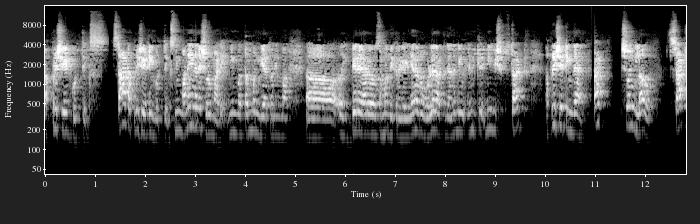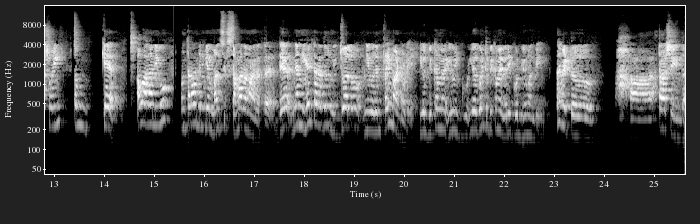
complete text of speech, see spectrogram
appreciate good things start appreciating good things ನಿಮ್ಮ ಮನೆಯಿಂದನೇ ಶುರು ಮಾಡಿ. ನಿಮ್ಮ ತಮ್ಮನ್ಗೆ ಅಥವಾ ನಿಮ್ಮ ಬೇರೆ ಯಾರೋ ಸಂಬಂಧಿಕರಿಗೆ ಏನಾದ್ರು ಒಳ್ಳೇದಾಗ್ತದೆ ಅಂದ್ರೆ ನೀವು ನೀವು start appreciating then start showing love start showing some care ಅವಾಗ ನೀವು ಒಂಥರ ನಿಮ್ಗೆ ಮನಸ್ಸಿಗೆ ಸಮಾಧಾನ ಆಗುತ್ತೆ. ನಾನು ಹೇಳ್ತಾ ಇರೋದು ನಿಜವಾಗ್ಲೂ ನೀವು ಅದನ್ನ ಟ್ರೈ ಮಾಡಿ ನೋಡಿ. You will become you you are going to become a very good human being ಅದು ಬಿಟ್ಟು ಹತಾಶೆಯಿಂದ,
